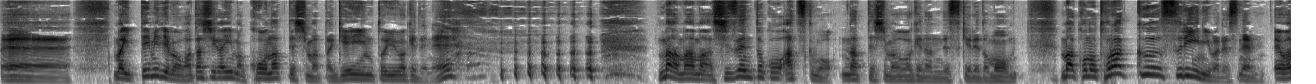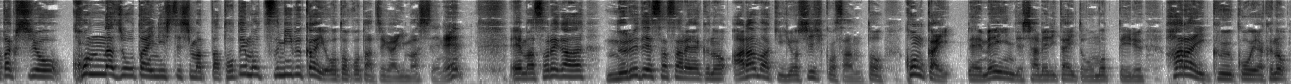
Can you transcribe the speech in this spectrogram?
えー、まあ言ってみれば私が今こうなってしまった原因というわけでね。まあまあまあ、自然とこう熱くもなってしまうわけなんですけれども、まあこのトラック3にはですね、私をこんな状態にしてしまったとても罪深い男たちがいましてね。えまあそれが、ぬるで刺さら役の荒牧義彦さんと、今回、えメインで喋りたいと思っている、原井空港役の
